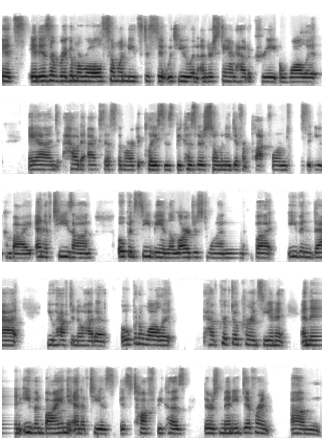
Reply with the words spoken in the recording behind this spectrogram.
it's it is a rigmarole. Someone needs to sit with you and understand how to create a wallet and how to access the marketplaces because there's so many different platforms that you can buy NFTs on. OpenSea being the largest one, but even that you have to know how to open a wallet, have cryptocurrency in it and then even buying the nft is is tough because there's many different um,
